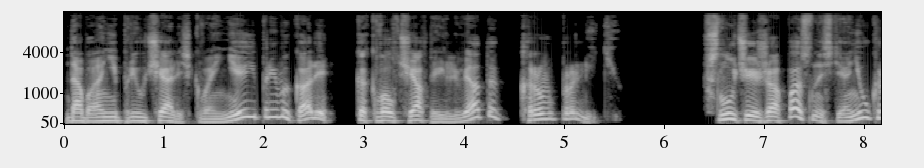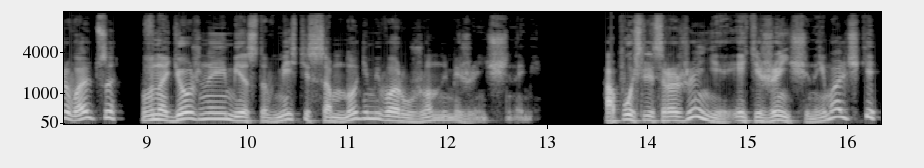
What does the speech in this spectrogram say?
дабы они приучались к войне и привыкали, как волчата и львята, к кровопролитию. В случае же опасности они укрываются в надежное место вместе со многими вооруженными женщинами а после сражения эти женщины и мальчики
